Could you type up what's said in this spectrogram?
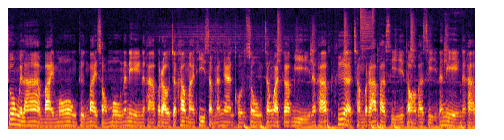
ช่วงเวลาบ่ายโมงถึงบ่ายสองโมงนั่นเองนะครับ เราจะเข้ามาที่สำนักงานขนส่งจังหวัดกระบี่นะครับ เพื่อชำระภาษีต่อภาษีนั่นเองนะครับ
